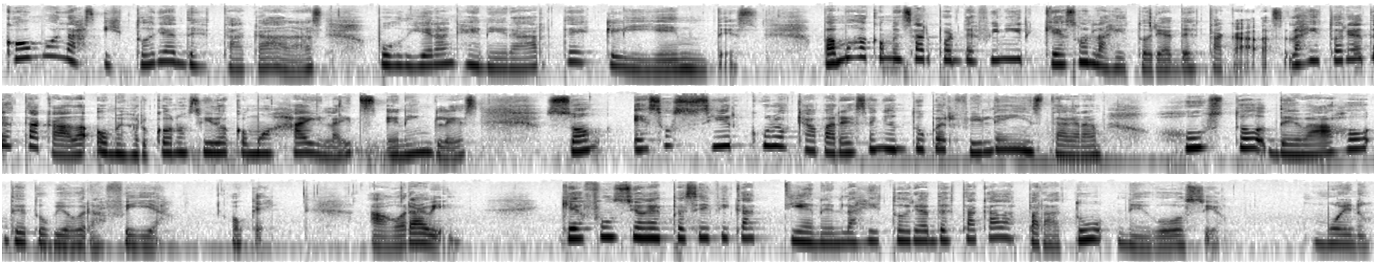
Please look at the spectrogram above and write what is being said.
cómo las historias destacadas pudieran generarte clientes. Vamos a comenzar por definir qué son las historias destacadas. Las historias destacadas, o mejor conocido como highlights en inglés, son esos círculos que aparecen en tu perfil de Instagram justo debajo de tu biografía. Ok, ahora bien, ¿Qué función específica tienen las historias destacadas para tu negocio? Bueno,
